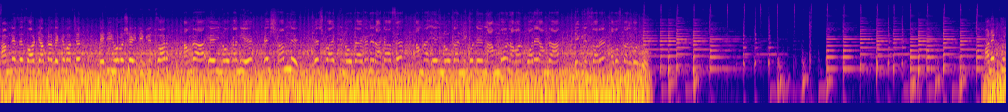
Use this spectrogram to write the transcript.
সামনে যে চরটি আপনারা দেখতে পাচ্ছেন এটি হলো সেই ডিগ্রি চর আমরা এই নৌকা নিয়ে এই সামনে বেশ কয়েকটি নৌকা এখানে রাখা আছে। আমরা এই নৌকার নিকটে নামবো, নামার পরে আমরা ডিগ্রি চরে অবস্থান করব। অনেকক্ষণ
